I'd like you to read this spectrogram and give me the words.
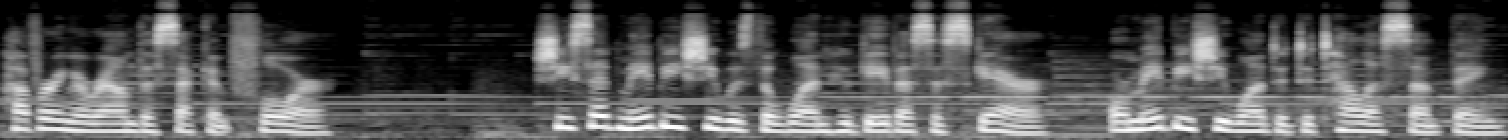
hovering around the second floor. She said maybe she was the one who gave us a scare, or maybe she wanted to tell us something.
